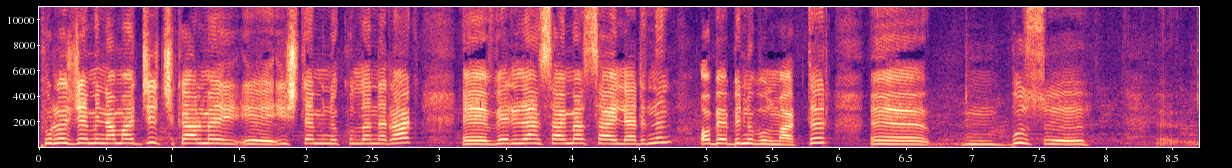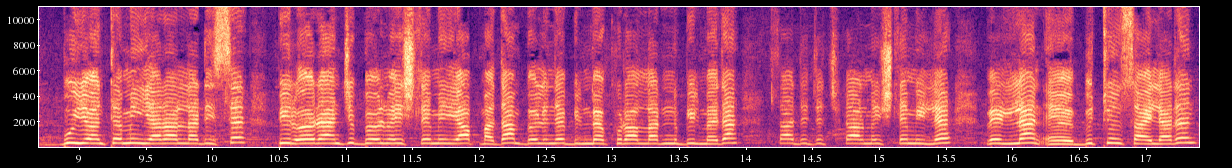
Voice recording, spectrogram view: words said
Projemin amacı çıkarma e, işlemini kullanarak e, verilen sayma sayılarının OBEP'ini bulmaktır. E, bu e, bu yöntemin yararları ise bir öğrenci bölme işlemi yapmadan, bölünebilme kurallarını bilmeden sadece çıkarma işlemiyle verilen e, bütün sayıların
